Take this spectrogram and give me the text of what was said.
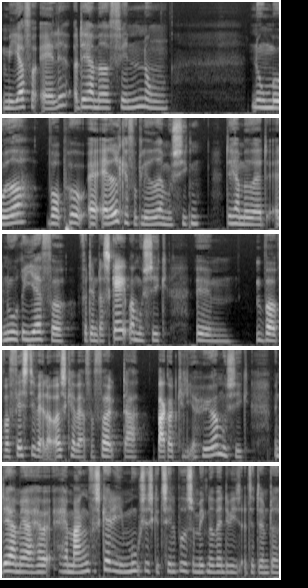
mere for alle. Og det her med at finde nogle, nogle måder, hvorpå at alle kan få glæde af musikken. Det her med, at, at nu er RIA for, for dem, der skaber musik, øhm, hvor, hvor festivaler også kan være for folk, der bare godt kan lide at høre musik. Men det her med at have, have mange forskellige musiske tilbud, som ikke nødvendigvis er til dem, der,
